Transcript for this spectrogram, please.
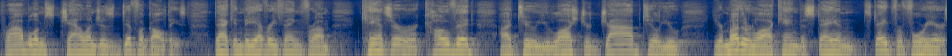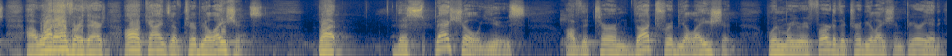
Problems, challenges, difficulties. That can be everything from cancer or COVID uh, to you lost your job till you your mother-in-law came to stay and stayed for four years. Uh, whatever, there's all kinds of tribulations. But the special use of the term the tribulation when we refer to the tribulation period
